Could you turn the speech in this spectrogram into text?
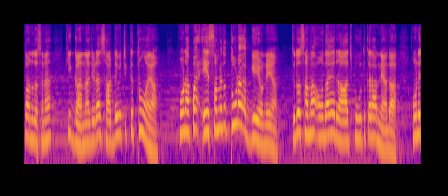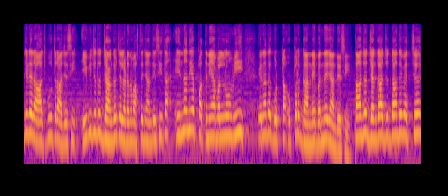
ਤੁਹਾਨੂੰ ਦੱਸਣਾ ਕਿ ਗਾਨਾ ਜਿਹੜਾ ਸਾਡੇ ਵਿੱਚ ਕਿੱਥੋਂ ਆਇਆ? ਹੁਣ ਆਪਾਂ ਇਸ ਸਮੇਂ ਤੋਂ ਥੋੜਾ ਅੱਗੇ ਆਉਨੇ ਆ ਜਦੋਂ ਸਮਾਂ ਆਉਂਦਾ ਹੈ ਰਾਜਪੂਤ ਘਰਾਣਿਆਂ ਦਾ। ਹੁਣ ਇਹ ਜਿਹੜੇ ਰਾਜਪੂਤ ਰਾਜੇ ਸੀ, ਇਹ ਵੀ ਜਦੋਂ ਜੰਗ ਵਿੱਚ ਲੜਨ ਵਾਸਤੇ ਜਾਂਦੇ ਸੀ ਤਾਂ ਇਹਨਾਂ ਦੀਆਂ ਪਤਨੀਆਂ ਵੱਲੋਂ ਵੀ ਇਹਨਾਂ ਦੇ ਗੁੱਟਾਂ ਉੱਪਰ ਗਾਨੇ ਬੰਨੇ ਜਾਂਦੇ ਸੀ। ਤਾਂ ਜੋ ਜੰਗਾਂ ਜੁੱਦਾਂ ਦੇ ਵਿੱਚ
